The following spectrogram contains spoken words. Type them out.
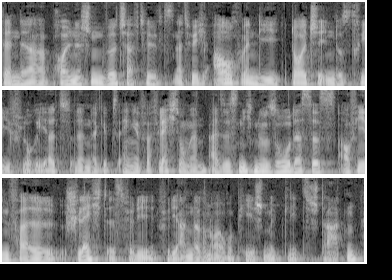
Denn der polnischen Wirtschaft hilft es natürlich auch, wenn die deutsche Industrie floriert, denn da gibt es enge Verflechtungen. Also es ist nicht nur so, dass es auf jeden Fall schlecht ist für die, für die anderen europäischen Mitgliedstaaten,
